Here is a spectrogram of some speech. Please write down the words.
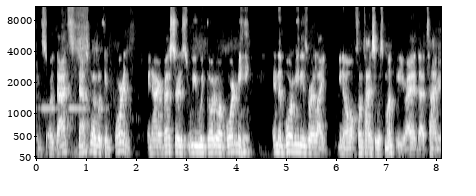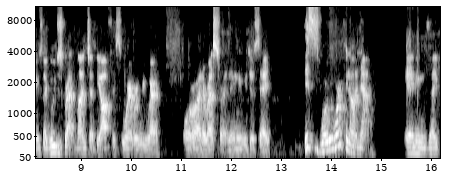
And so that's that's what was important. And our investors, we would go to a board meeting, and the board meetings were like, you know, sometimes it was monthly, right? At that time, it was like we would just grab lunch at the office wherever we were, or at a restaurant, and we would just say, "This is what we're working on now." And he was like,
